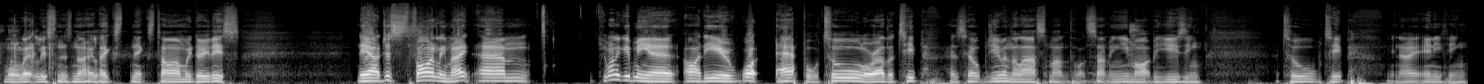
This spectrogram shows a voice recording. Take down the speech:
we'll let listeners know next next time we do this. Now, just finally, mate, um, you want to give me an idea of what app or tool or other tip has helped you in the last month? What's something you might be using? a tool, tip, you know, anything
